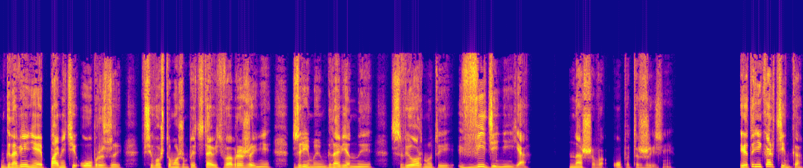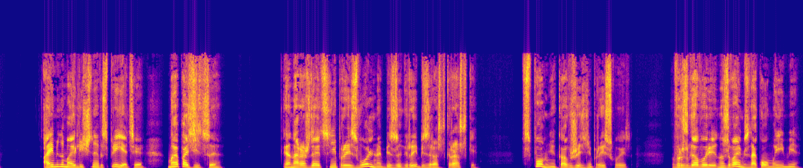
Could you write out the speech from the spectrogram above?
мгновения памяти, образы, всего, что можем представить в воображении, зримые, мгновенные, свернутые, видения нашего опыта жизни. И это не картинка, а именно мое личное восприятие, моя позиция. И она рождается непроизвольно, без игры, без раскраски. Вспомни, как в жизни происходит. В разговоре называем знакомое имя.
